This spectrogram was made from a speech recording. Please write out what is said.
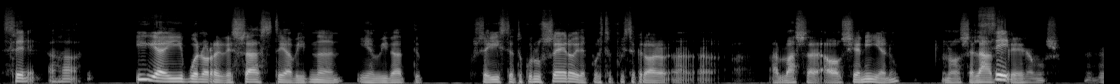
Sí, ajá. Y ahí, bueno, regresaste a Vietnam y en Vietnam te seguiste tu crucero y después te fuiste, creo, a, a- a- a más a, a Oceanía, ¿no? A Nueva Zelanda, Sí. que éramos. Ujú.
